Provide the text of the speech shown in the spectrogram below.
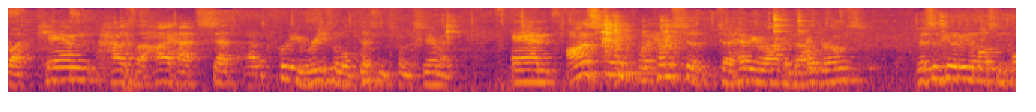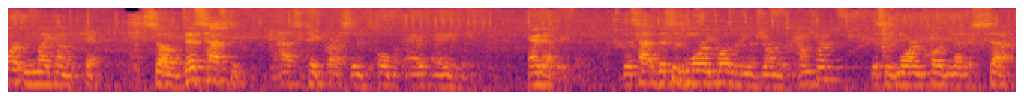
But Cam has the hi-hat set at a pretty reasonable distance from the snare mic. And honestly, when it comes to, to heavy rock and metal drums, this is gonna be the most important mic on the kit. So this has to, has to take precedence over anything and everything. This this is more important than the drummer's comfort, this is more important than his setup.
